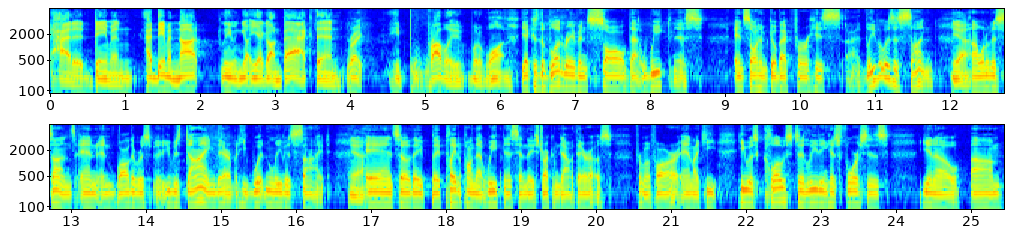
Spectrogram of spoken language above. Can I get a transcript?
had it Daemon had Daemon not leaving yeah gone back, then Right. He probably would have won. Yeah, because the Blood Raven saw that weakness and saw him go back for his, I believe it was his son. Yeah. uh, one of his sons, and and while there was he was dying there, but he wouldn't leave his side. Yeah. and so they they played upon that weakness and they struck him down with arrows from afar, and like he he was close to leading his forces, you know. Um,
